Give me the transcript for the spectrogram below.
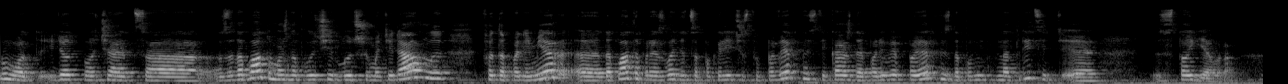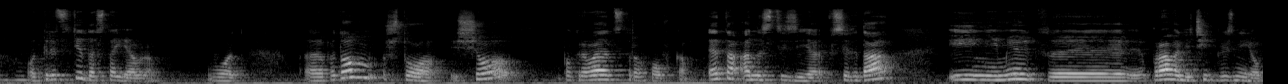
Ну вот, идет, получается, за доплату можно получить лучшие материалы, фотополимер. Э, Доплата производится по количеству поверхностей. Каждая пове- поверхность дополнительно 30 э, 100 евро. Мгм. От 30 до 100 евро. Вот. Э, Потом что? Еще покрывает страховка. Это анестезия. Всегда и не имеют права лечить без нее.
